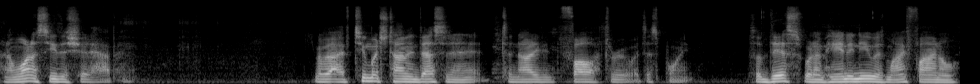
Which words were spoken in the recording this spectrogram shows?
And I want to see this shit happen. But I have too much time invested in it to not even follow through at this point. So this, what I'm handing you, is my final,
